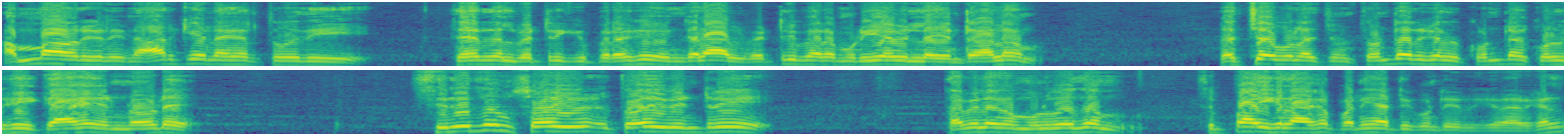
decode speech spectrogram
அம்மா அவர்களின் ஆர்கே நகர் தொகுதி தேர்தல் வெற்றிக்கு பிறகு எங்களால் வெற்றி பெற முடியவில்லை என்றாலும் லட்சம் லட்சம் தொண்டர்கள் கொண்ட கொள்கைக்காக என்னோடு சிறிதும் சோய்- தோய்வின்றி தமிழகம் முழுவதும் சிப்பாய்களாக பணியாற்றி கொண்டிருக்கிறார்கள்.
